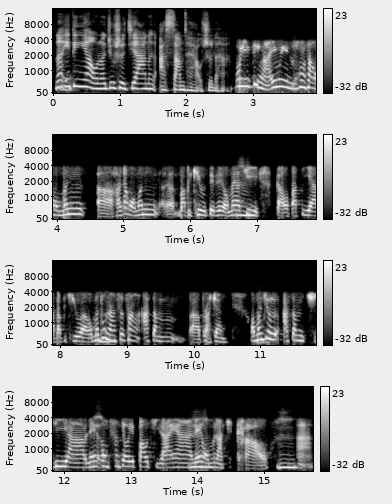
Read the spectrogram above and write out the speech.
那一定要呢就是加那个阿三才好吃的哈。不一定啊，因为通常我们呃，好像我们呃 barbecue 对不对？我们要去搞 barbecue 啊 barbecue 啊，我们通常是放阿三啊 b r a j a n 我们就阿萨姆 chili 啊，连用香蕉叶包起来啊，嗯连我们拿去烤嗯，啊。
